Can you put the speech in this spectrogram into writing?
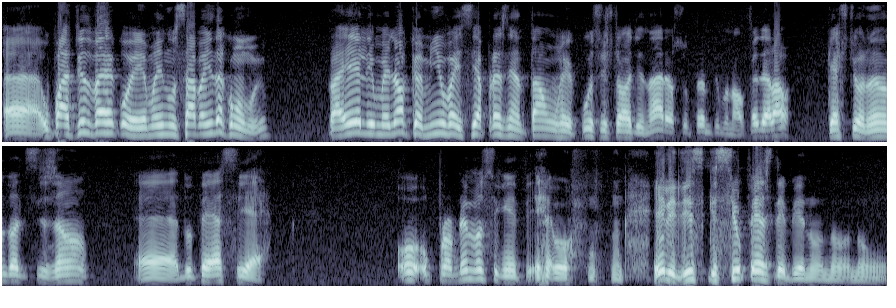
é, o partido vai recorrer, mas não sabe ainda como. Para ele, o melhor caminho vai ser apresentar um recurso extraordinário ao Supremo Tribunal Federal, questionando a decisão é, do TSE. O, o, problema é o seguinte: ele disse que se o PSDB não, não, não,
